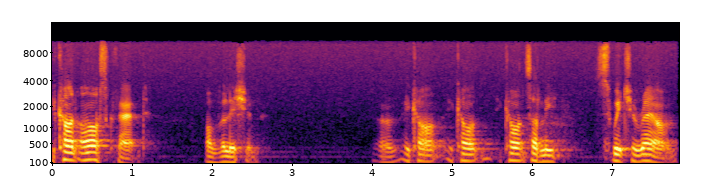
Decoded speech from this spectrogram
you can't ask that of volition. Uh, you can't, you can't, you can't suddenly switch around.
